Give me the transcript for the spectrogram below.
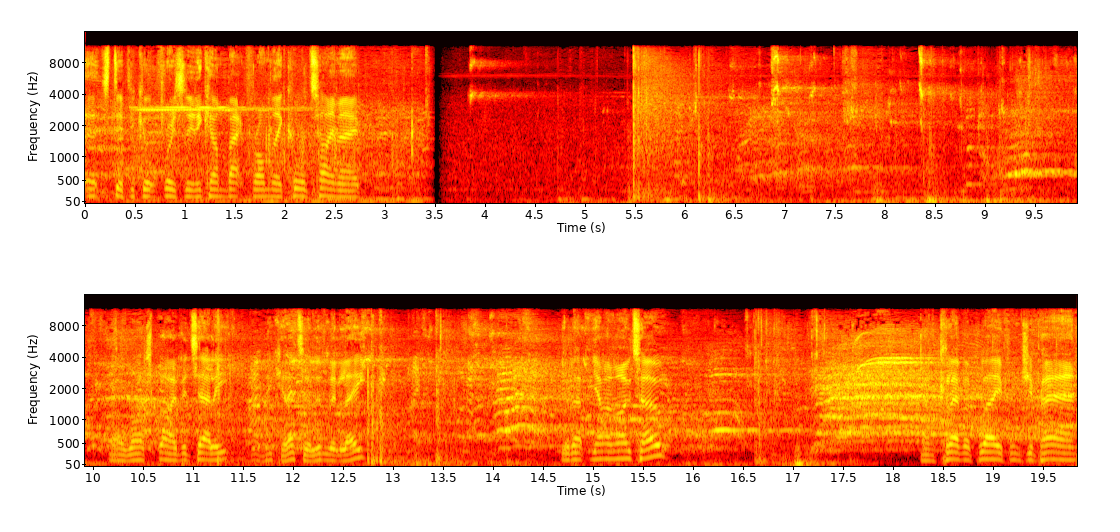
It's difficult for Italy to come back from. They call timeout. Well watched by Vitelli. I think that's a little bit late. Good up Yamamoto. And clever play from Japan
